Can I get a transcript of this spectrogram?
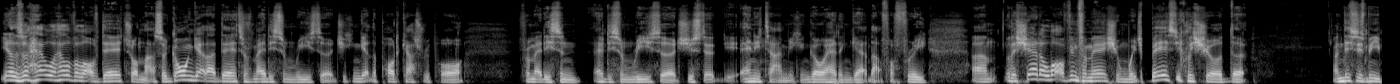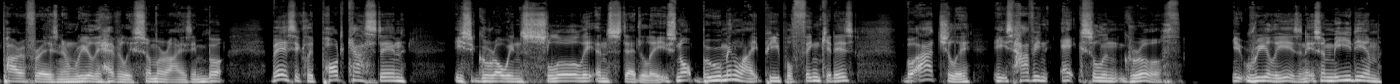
you know, there's a hell, hell of a lot of data on that. So go and get that data from Edison Research. You can get the podcast report from Edison Edison Research. Just at any time, you can go ahead and get that for free. Um, they shared a lot of information, which basically showed that and this is me paraphrasing and really heavily summarizing, but basically, podcasting is growing slowly and steadily. It's not booming like people think it is, but actually, it's having excellent growth. It really is. And it's a medium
